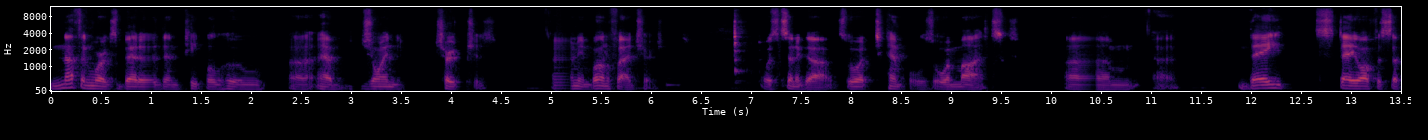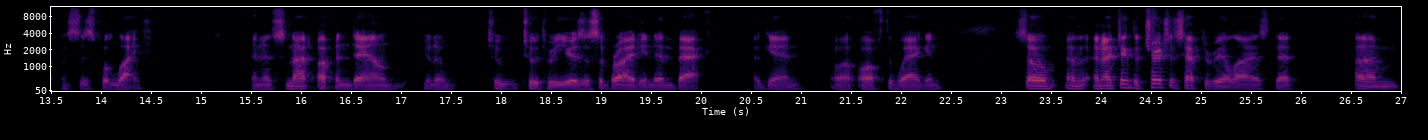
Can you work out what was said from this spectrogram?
nothing works better than people who uh, have joined churches. I mean, bona fide churches, or synagogues, or temples, or mosques. Um, uh, they stay off of substances for life, and it's not up and down. You know, two, two or three years of sobriety and then back again uh, off the wagon. So, and, and I think the churches have to realize that um,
